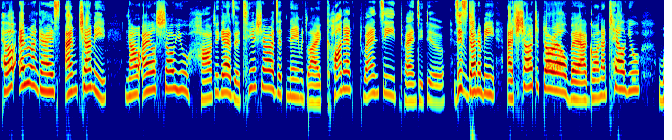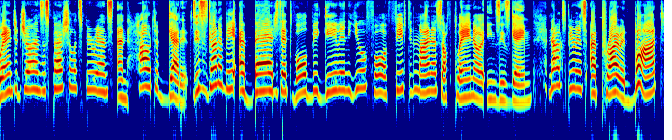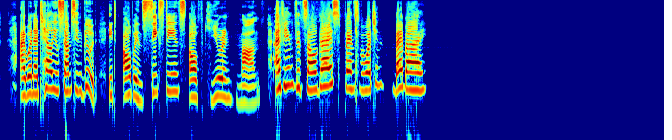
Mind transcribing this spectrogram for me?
Hello everyone guys, I'm Chami. Now I'll show you how to get the t-shirt that named like Connect 2022. This is gonna be a short tutorial where I'm gonna tell you when to join the special experience and how to get it. This is gonna be a badge that will be given you for 15 minutes of playing uh, in this game. Now experience a private but I wanna tell you something good. It opens 16th of current month. I think that's all guys. Thanks for watching. Bye bye.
